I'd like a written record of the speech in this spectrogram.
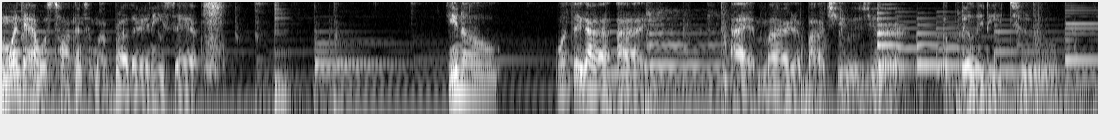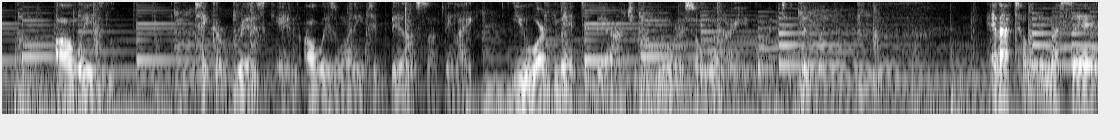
And one day I was talking to my brother and he said, "You know, one thing I I, I admired about you is your ability to always take a risk and always wanting to build something. Like you are meant to be an entrepreneur, so when are you going to do it? And I told him, I said,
